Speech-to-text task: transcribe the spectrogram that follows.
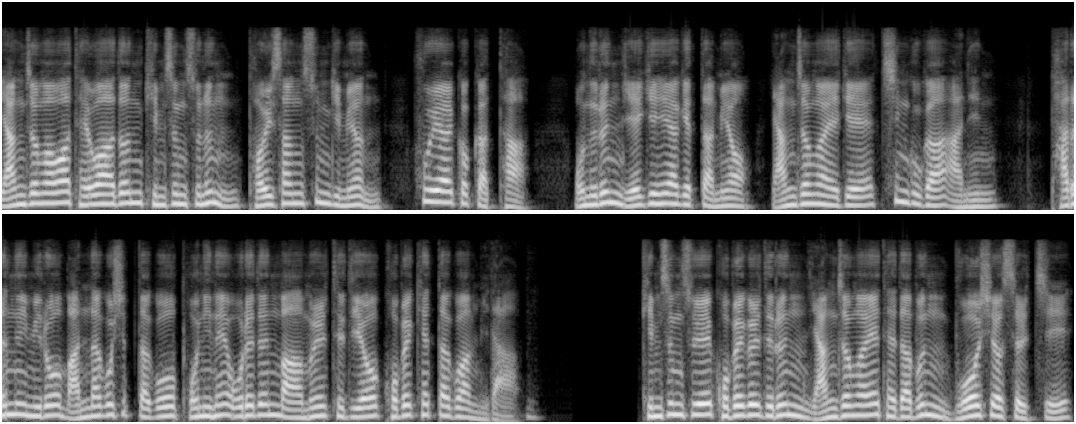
양정아와 대화하던 김승수는 더 이상 숨기면 후회할 것 같아 오늘은 얘기해야겠다며 양정아에게 친구가 아닌 다른 의미로 만나고 싶다고 본인의 오래된 마음을 드디어 고백했다고 합니다. 김승수의 고백을 들은 양정아의 대답은 무엇이었을지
